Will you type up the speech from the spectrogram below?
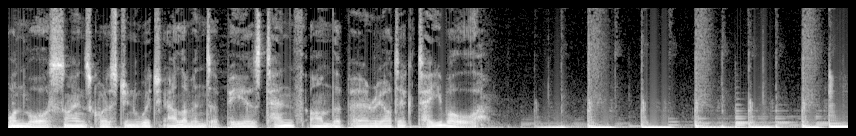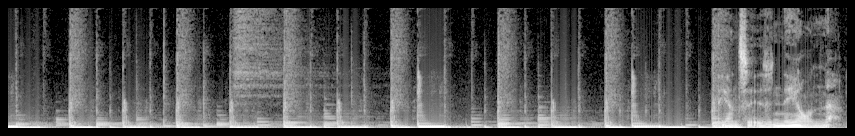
one more science question. Which element appears 10th on the periodic table? Answer is neon.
